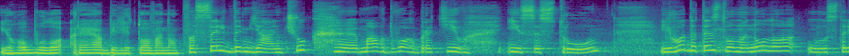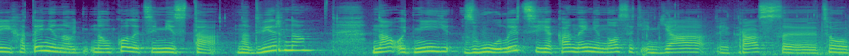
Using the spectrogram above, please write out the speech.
його було реабілітовано. Василь Дем'янчук е, мав двох братів і сестру. Його дитинство минуло у старій хатині на околиці міста Надвірна на одній з вулиць, яка нині носить ім'я якраз е, цього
